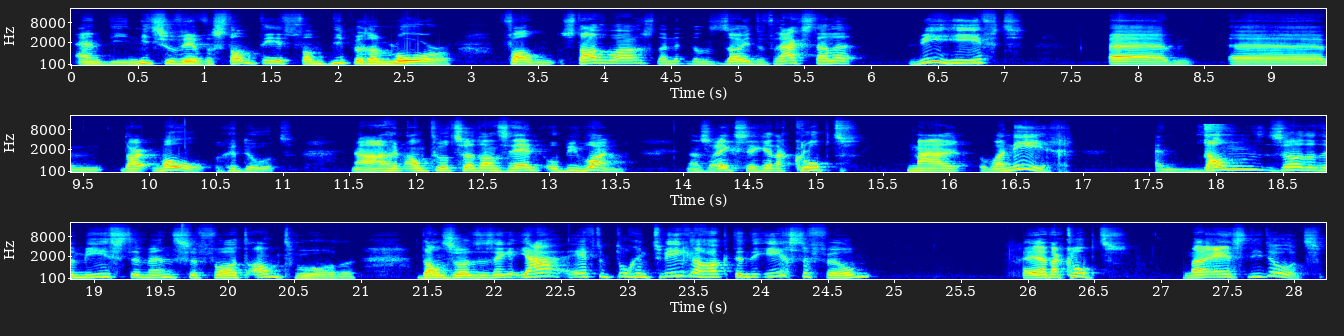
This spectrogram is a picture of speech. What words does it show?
en die niet zoveel verstand heeft van diepere lore van Star Wars, dan, dan zou je de vraag stellen: wie heeft ehm ehm Darth Maul gedood? Nou, hun antwoord zou dan zijn Obi-Wan. Dan zou ik zeggen, dat klopt. Maar wanneer? En dan zouden de meeste mensen fout antwoorden. Dan zouden ze zeggen, ja, hij heeft hem toch in twee gehakt in de eerste film. Ja, dat klopt. Maar hij is niet dood.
